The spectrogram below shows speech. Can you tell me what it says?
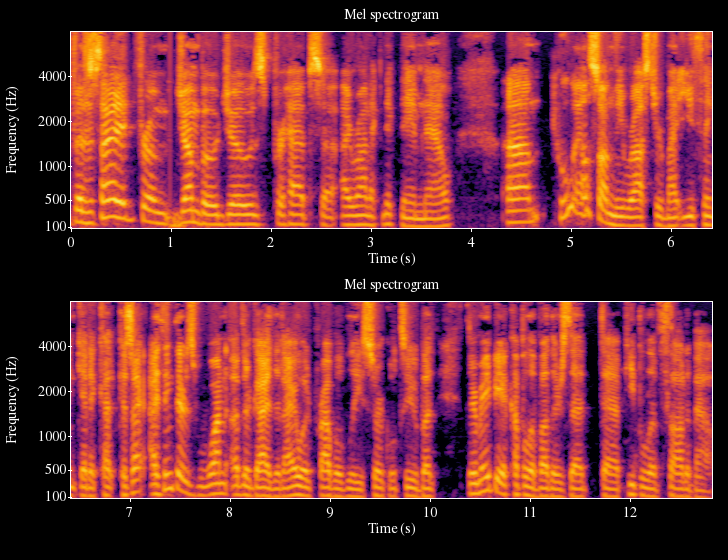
but aside from Jumbo Joe's perhaps uh, ironic nickname now, um, who else on the roster might you think get a cut? Because I, I, think there's one other guy that I would probably circle too, but there may be a couple of others that uh, people have thought about.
